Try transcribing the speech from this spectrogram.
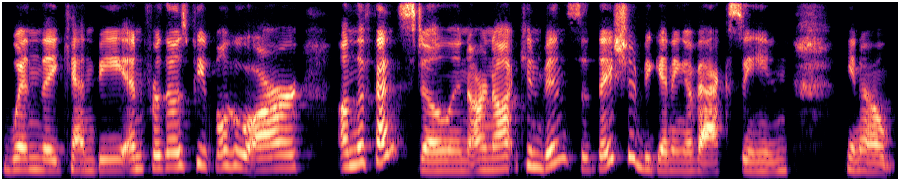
when they can be, and for those people who are on the fence still and are not convinced that they should be getting a vaccine, you know,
